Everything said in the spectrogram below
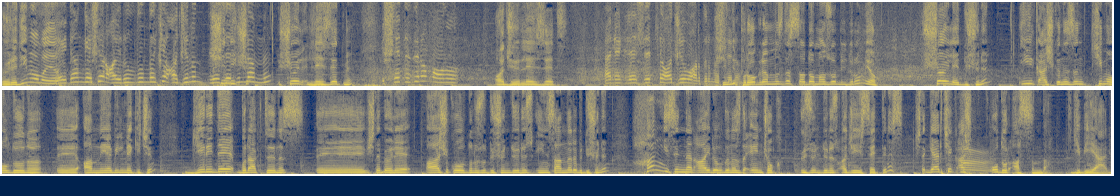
Öyle değil mi ama ya? Neyden geçer ayrıldığındaki acının Şimdi lezzetinden şu- mi? şöyle lezzet mi? Şey dedin ama onu Acı, lezzet. hani lezzetli acı vardır mesela. Şimdi programımızda sadomazo bir durum yok. Şöyle düşünün. İlk aşkınızın kim olduğunu e, anlayabilmek için geride bıraktığınız e, işte böyle aşık olduğunuzu düşündüğünüz insanları bir düşünün. Hangisinden ayrıldığınızda en çok üzüldünüz, acı hissettiniz? İşte gerçek aşk odur aslında gibi yani.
